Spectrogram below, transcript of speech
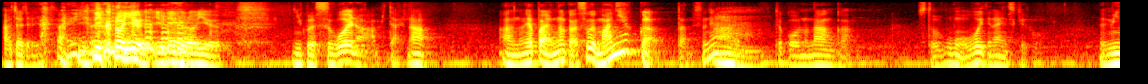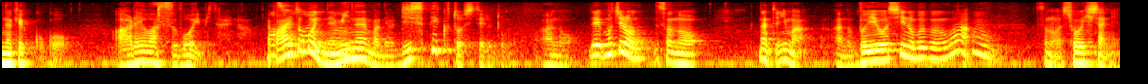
あ違う違う。違うユニユニクロ U ユニクロ U ユニクロすごいなみたいなあのやっぱりなんかすごいマニアックだったんですよね、うんでこのなんかちょっと僕も覚えてないんですけどみんな結構こうあれはすごいみたいな。やっぱああいうところにねみんなやっぱねリスペクトしてると思う。あのでもちろんそのなんて今あの VOC の部分は、うん。その消費者に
